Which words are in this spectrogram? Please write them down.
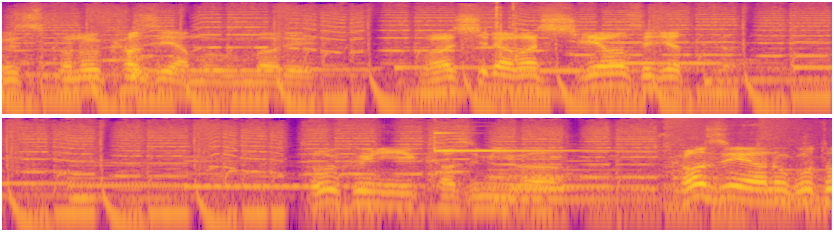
息子の和也も生まれわしらは幸せじゃった。特に和美は和也のこと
